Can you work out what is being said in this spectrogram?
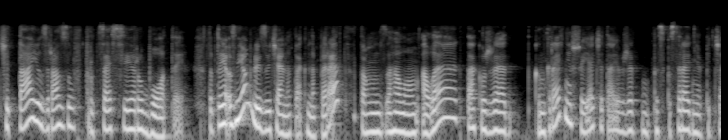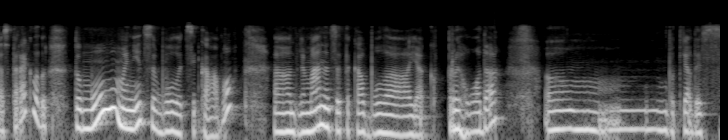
читаю зразу в процесі роботи. Тобто я ознайомлююсь, звичайно, так наперед, там загалом, але так уже конкретніше я читаю вже безпосередньо під час перекладу, тому мені це було цікаво. Е, для мене це така була як пригода. Ем, от я десь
